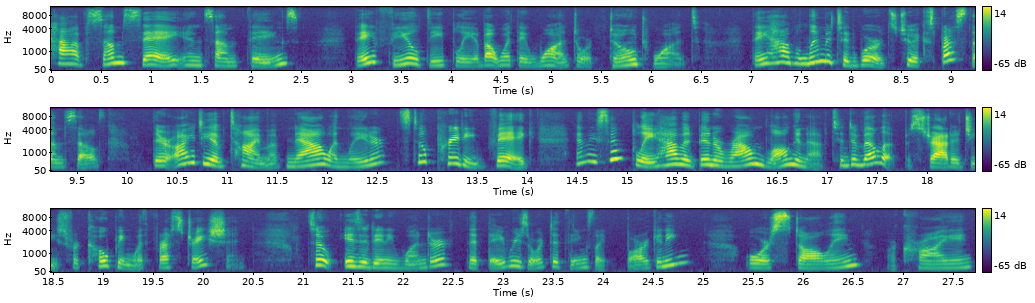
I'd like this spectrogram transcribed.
have some say in some things. They feel deeply about what they want or don't want. They have limited words to express themselves, their idea of time, of now and later, is still pretty vague, and they simply haven't been around long enough to develop strategies for coping with frustration. So is it any wonder that they resort to things like bargaining or stalling or crying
